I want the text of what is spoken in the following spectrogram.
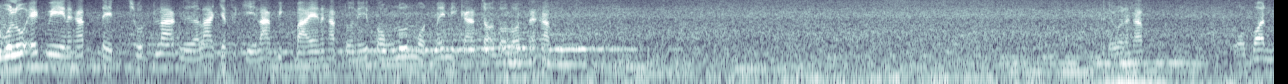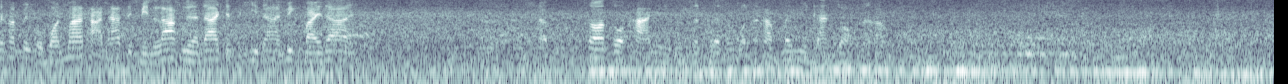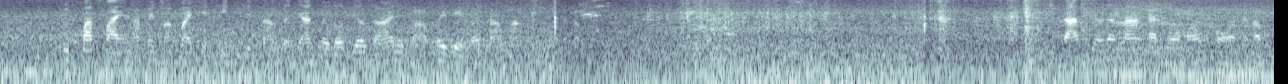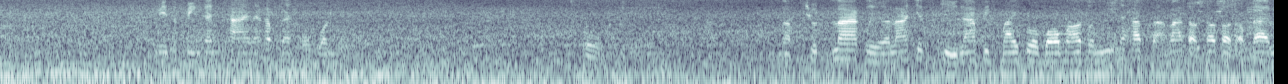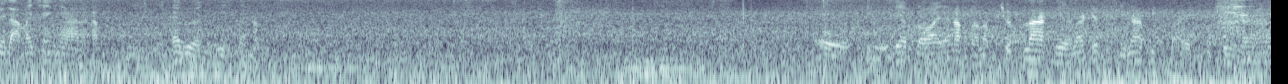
ซูบารุ XV นะครับ ติดชุดลากเรือลากเจ็ตสกีลากบิ๊กไบค์นะครับ ตัวนี้ตรงรุ่นหมดไม่มีการเจาะตัวรถนะครับไปดูนะครับ หัวบอลนะครับ เป็นหัวบอลมาตรฐาน 50 มิลลากเรือได้เจ็ตสกีได้บิ๊กไบค์ได้ครับซ่อนตัวคานอยู่ในบนสเกิร์ตทั้งหมดนะครับ ไม่มีการเจาะนะครับชุดปลั๊กไฟนะครับ เป็นปลั๊กไฟ7พินติดตามสั ไฟรถเลี้ยวซ้ายหรือขวาไฟเบรกไฟขามหลังนะครับติดตามเที่ยวด้านล่างการมองเมาส์คอนนะครับ มีสปริงกันคายนะครับการหัวบนโอ้กับชุดลากเรือลากเจ็ตสกีลากบิ๊กไบตัวบอลเมาส์ตัวนี้นะครับ สามารถต่อเข้าต่อออกได้เวลาไม่ใช้งานนะครับได้เรือนี้นะครับโอเคเรีย ครับสำหรับชุดลากเรือลากเจ็ตสกีลากบิ๊กไบค์ขอบคุณครับ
